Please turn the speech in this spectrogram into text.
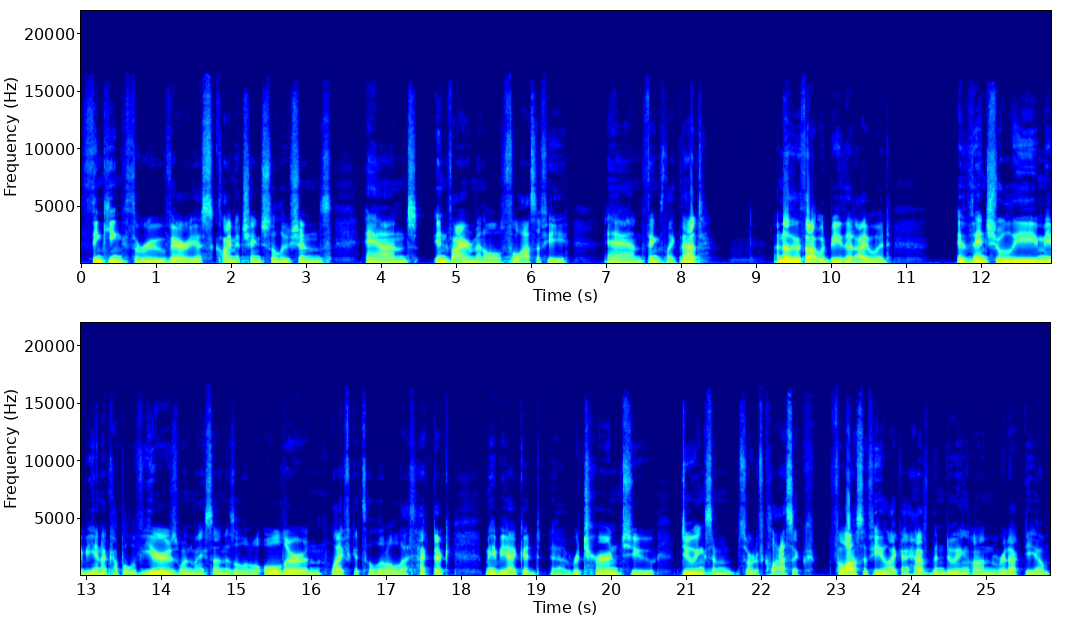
thinking through various climate change solutions and environmental philosophy and things like that. Another thought would be that I would eventually, maybe in a couple of years when my son is a little older and life gets a little less hectic, maybe I could uh, return to doing some sort of classic philosophy like I have been doing on Reductio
